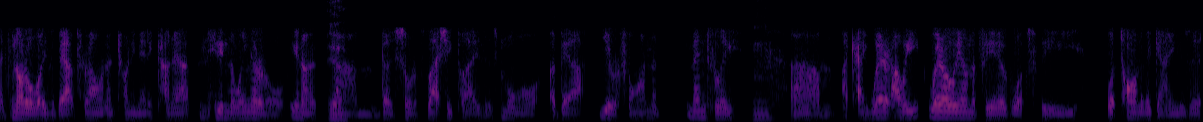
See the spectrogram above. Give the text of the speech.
it's not always about throwing a 20 metre cutout and hitting the winger, or you know, Yeah. um, those sort of flashy plays. It's more about your refinement mentally. Mm. Um, okay, where are we? Where are we on the field? What's the what time of the game is it?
